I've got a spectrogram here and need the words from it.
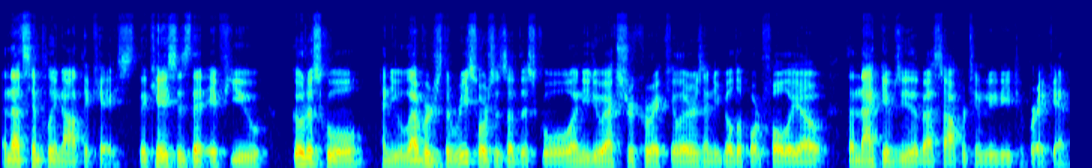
And that's simply not the case. The case is that if you go to school and you leverage the resources of the school and you do extracurriculars and you build a portfolio then that gives you the best opportunity to break in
